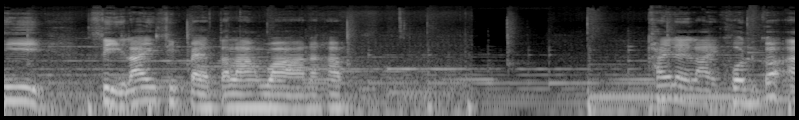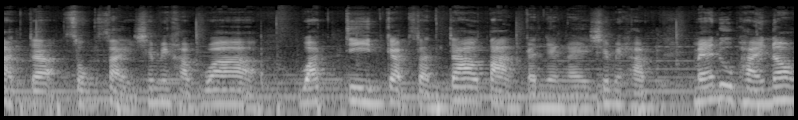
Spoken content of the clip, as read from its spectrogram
ที่ 4ไร่18 ตารางวานะครับ ใครหลาย ๆ คนก็อาจจะสงสัยใช่ไหมครับว่า วัดจีนกับสันเจ้าต่างกันยังไงใช่ไหมครับ แม้ดูภายนอก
